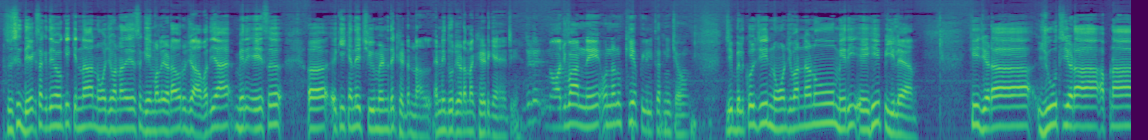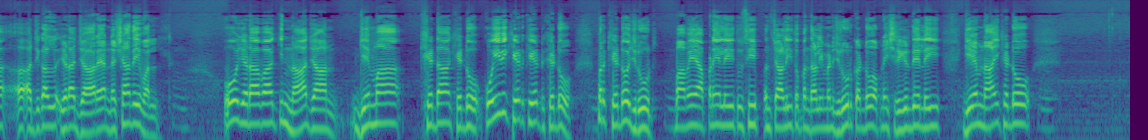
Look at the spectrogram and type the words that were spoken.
ਤੁਸੀਂ ਦੇਖ ਸਕਦੇ ਹੋ ਕਿ ਕਿੰਨਾ ਨੌਜਵਾਨਾਂ ਦੇ ਇਸ ਗੇਮ ਵੱਲ ਜਿਹੜਾ ਉਹ ਰੁਝਾਅ ਵਧਿਆ ਹੈ। ਮੇਰੇ ਇਸ ਕੀ ਕਹਿੰਦੇ ਅਚੀਵਮੈਂਟ ਦੇ ਖੇਡਣ ਨਾਲ ਇੰਨੀ ਦੂਰ ਜਿਹੜਾ ਮੈਂ ਖੇਡ ਗਿਆ ਹਾਂ ਜੀ। ਜਿਹੜੇ ਨੌਜਵਾਨ ਨੇ ਉਹਨਾਂ ਨੂੰ ਕੀ ਅਪੀਲ ਕਰਨੀ ਚਾਹੋਗੇ? ਜੀ ਬਿਲਕੁਲ ਜੀ ਨੌਜਵਾਨਾਂ ਨੂੰ ਮੇਰੀ ਇਹੀ ਅਪੀਲ ਹੈ ਕਿ ਜਿਹੜਾ ਯੂਥ ਜਿਹੜਾ ਆਪਣਾ ਅੱਜ ਕੱਲ ਜਿਹੜਾ ਜਾ ਰਿਹਾ ਨਸ਼ਿਆਂ ਦੇ ਵੱਲ, ਉਹ ਜਿਹੜਾ ਵਾ ਕਿ ਨਾ ਜਾਣ, ਗੇਮਾਂ ਖੇਡਾਂ ਖੇਡੋ, ਕੋਈ ਵੀ ਖੇਡ ਖੇਡ ਖੇਡੋ, ਪਰ ਖੇਡੋ ਜ਼ਰੂਰ। ਭਾਵੇਂ ਆਪਣੇ ਲਈ ਤੁਸੀਂ 45 ਤੋਂ 45 ਮਿੰਟ ਜ਼ਰੂਰ ਕੱਢੋ ਆਪਣੇ ਸਰੀਰ ਦੇ ਲਈ, ਗੇਮ ਨਾ ਹੀ ਖੇਡੋ।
